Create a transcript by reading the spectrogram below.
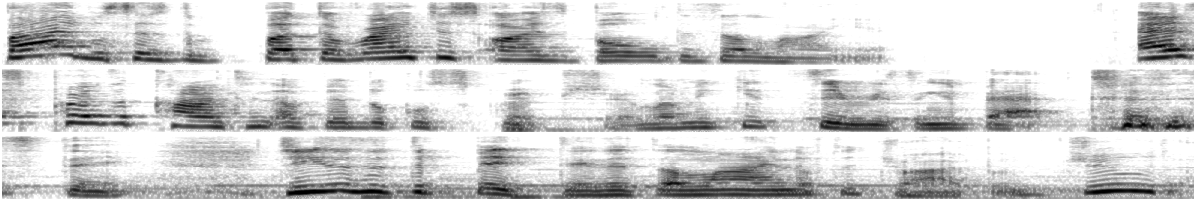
Bible says, the, "But the righteous are as bold as a lion." As per the content of biblical scripture, let me get serious and get back to this thing. Jesus is depicted as the lion of the tribe of Judah.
